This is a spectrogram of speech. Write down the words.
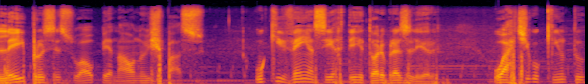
Lei Processual Penal no Espaço. O que vem a ser território brasileiro? O artigo 5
